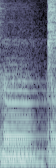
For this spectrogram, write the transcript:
Mm-hmm.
